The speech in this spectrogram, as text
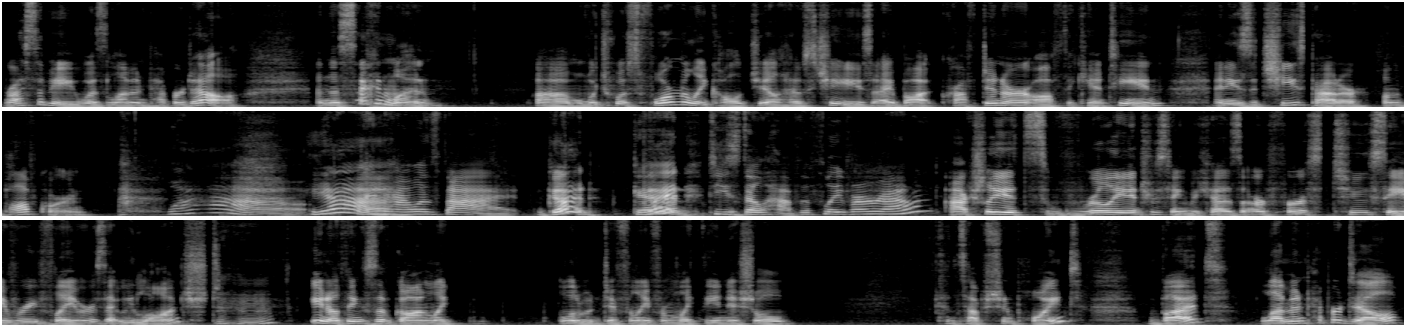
recipe was lemon pepper dill and the second one, um, which was formerly called Jailhouse Cheese, I bought Kraft Dinner off the canteen and used a cheese powder on the popcorn. Wow. yeah. And how was that? Good. Good. Good. Do you still have the flavor around? Actually, it's really interesting because our first two savory flavors that we launched, mm-hmm. you know, things have gone like a little bit differently from like the initial conception point, but lemon pepper dill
